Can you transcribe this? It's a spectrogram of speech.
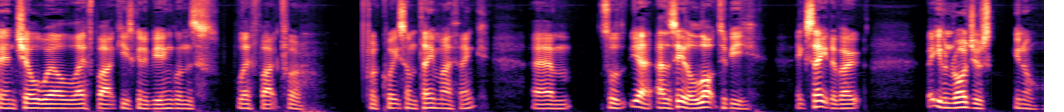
Ben Chilwell, left back, he's going to be England's left back for, for quite some time, I think. Um, so yeah, as I say, a lot to be excited about. But even Rodgers, you know,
